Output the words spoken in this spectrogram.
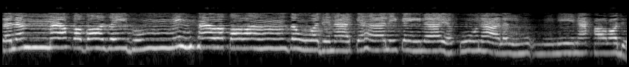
فلما قضى زيد منها وطرا زوجناكها لكي لا يكون على المؤمنين حرج.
